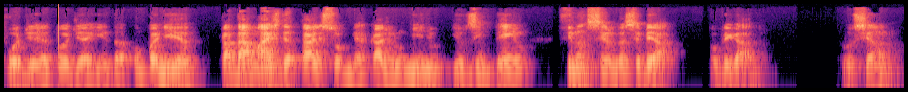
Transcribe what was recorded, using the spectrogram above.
for diretor de RI da companhia, para dar mais detalhes sobre o mercado de alumínio e o desempenho financeiro da CBA. Obrigado. Luciano.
